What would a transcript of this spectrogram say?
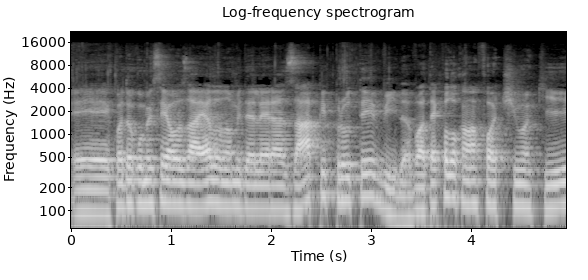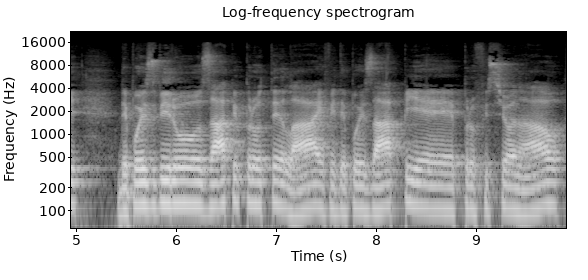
É, quando eu comecei a usar ela, o nome dela era Zap Protevida. Vou até colocar uma fotinho aqui. Depois virou Zap Protelife, depois Zap é, Profissional.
